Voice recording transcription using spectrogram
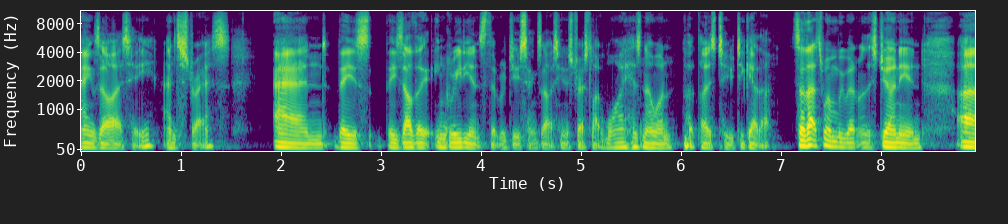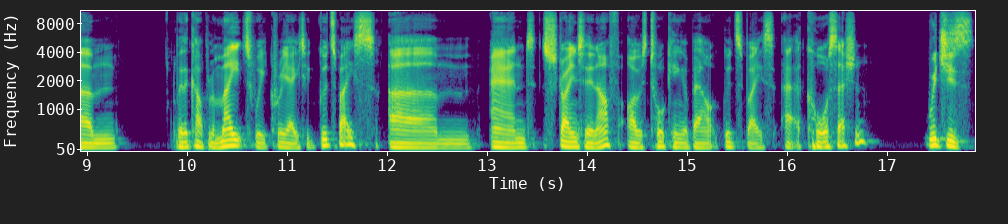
anxiety and stress, and these these other ingredients that reduce anxiety and stress, like why has no one put those two together? So that's when we went on this journey and. Um, with a couple of mates, we created Good Space. Um, and strangely enough, I was talking about Good Space at a core session. Which is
